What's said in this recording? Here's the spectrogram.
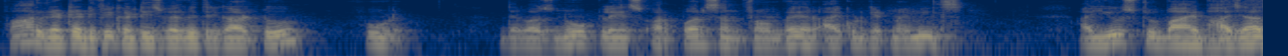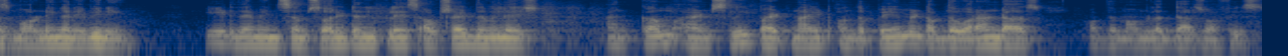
Far greater difficulties were with regard to food. There was no place or person from where I could get my meals. I used to buy bhajas morning and evening, eat them in some solitary place outside the village, and come and sleep at night on the pavement of the verandas of the Mamlatdar's office.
